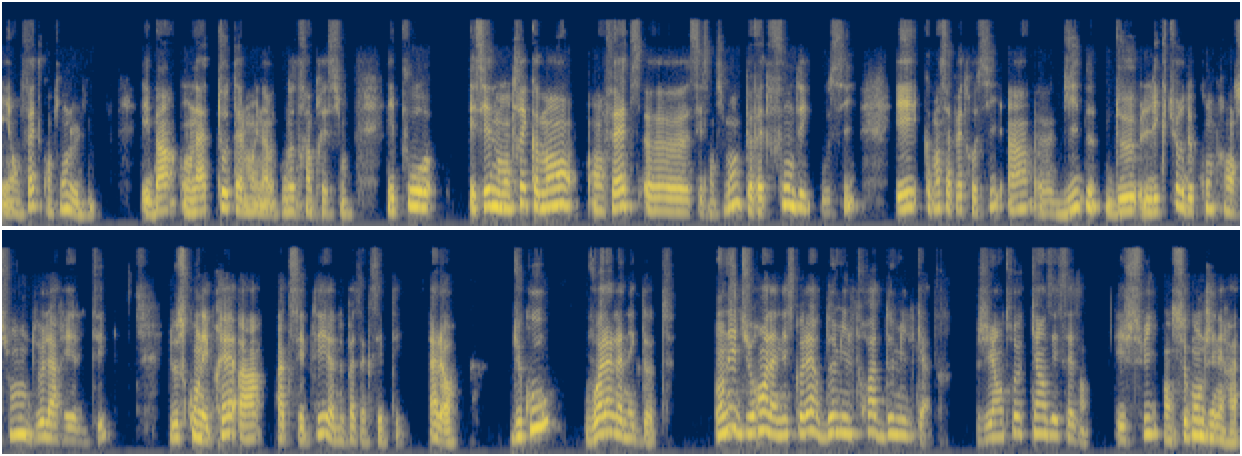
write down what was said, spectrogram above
Et en fait, quand on le lit, eh ben, on a totalement une, autre impression. Et pour essayer de montrer comment, en fait, euh, ces sentiments peuvent être fondés aussi, et comment ça peut être aussi un euh, guide de lecture de compréhension de la réalité, de ce qu'on est prêt à accepter et à ne pas accepter. Alors, du coup, voilà l'anecdote. On est durant l'année scolaire 2003-2004. J'ai entre 15 et 16 ans et je suis en seconde générale.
